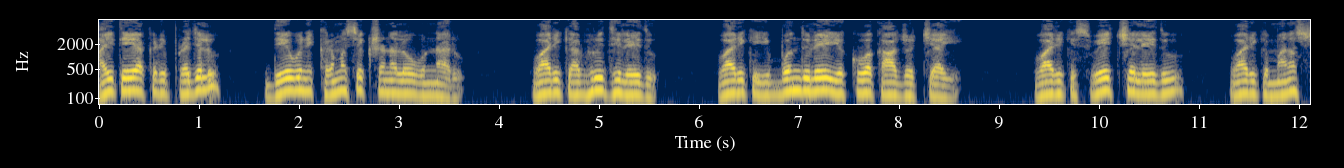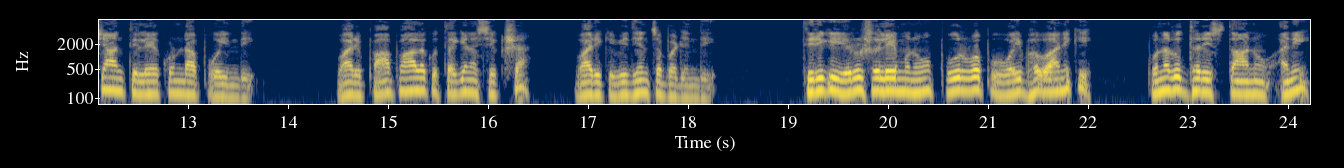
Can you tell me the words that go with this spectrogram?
అయితే అక్కడి ప్రజలు దేవుని క్రమశిక్షణలో ఉన్నారు. వారికి అభివృద్ధి లేదు. వారికి ఇబ్బందులే ఎక్కువ కాజొచ్చాయి. వారికి స్వేచ్ఛ లేదు. వారికి మనశ్శాంతి లేకుండా పోయింది. వారి పాపాలకు తగిన శిక్ష వారికి విధించబడింది. తిరిగి ఎరుషలేమును పూర్వపు వైభవానికి పునరుద్ధరిస్తాను అని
